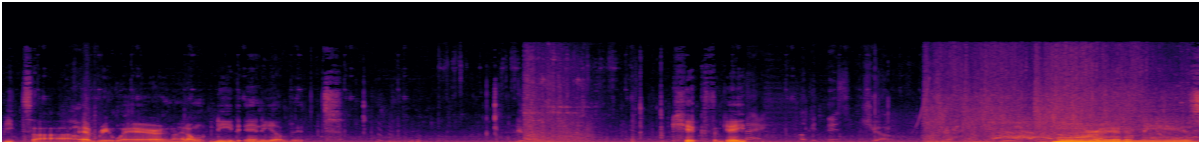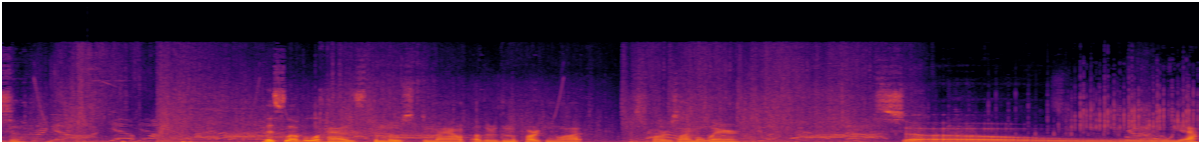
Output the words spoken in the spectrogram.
Pizza everywhere, and I don't need any of it. Kick the gate. More enemies. This level has the most amount other than the parking lot, as far as I'm aware. So... Yeah.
